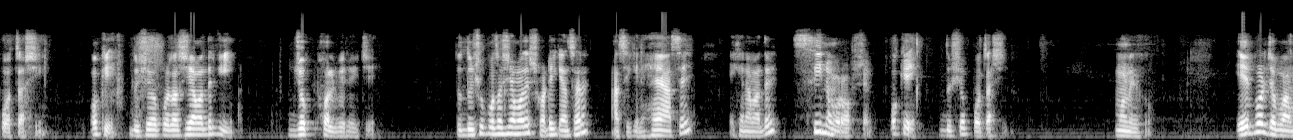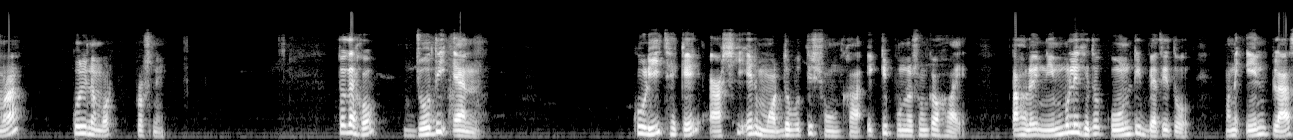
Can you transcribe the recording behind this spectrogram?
পঁচাশি। ওকে দুশো পঁচাশি আমাদের কি? যোগফল বের হয়েছে। তো দুশো পঁচাশি আমাদের সঠিক অ্যান্সার আছে কিনা? হ্যাঁ আছে। এখানে আমাদের সি নম্বর অপশন ওকে দুশো পঁচাশি। মনে রেখো। এরপর যাব আমরা কুড়ি নম্বর প্রশ্নে। তো দেখো, যদি এন কুড়ি থেকে আশি এর মধ্যবর্তী সংখ্যা একটি পূর্ণ সংখ্যা হয়, তাহলে নিম্নলিখিত কোনটি ব্যতীত মানে এন প্লাস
